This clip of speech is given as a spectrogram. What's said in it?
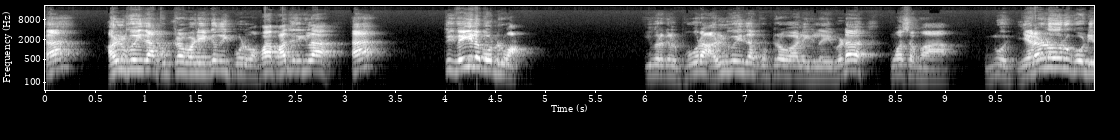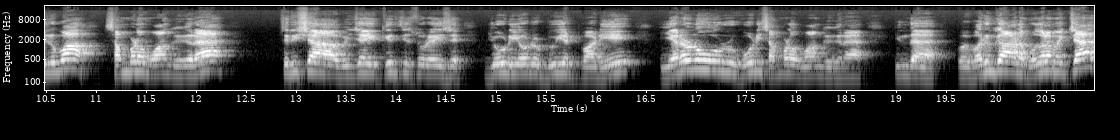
ஆ? அல்கொய்தா குற்றவாளி எங்க தூக்கி போடுவான்? பா பார்த்துருக்கீங்களா? ஆ? தூக்கி வெயில போட்டுருவான். இவர்கள் பூரா அல்கொய்தா குற்றவாளிகளை விட மோசமா? இன்னும் இருநூறு கோடி ரூபாய் சம்பளம் வாங்குகிற திரிஷா விஜய் கீர்த்தி சுரேஷ் ஜோடியோடு டூயட் பாடி இருநூறு கோடி சம்பளம் வாங்குகிற இந்த வருங்கால முதலமைச்சர்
